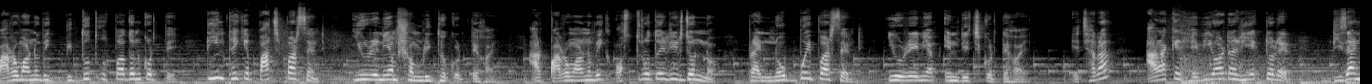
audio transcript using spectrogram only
পারমাণবিক বিদ্যুৎ উৎপাদন করতে তিন থেকে পাঁচ পার্সেন্ট ইউরেনিয়াম সমৃদ্ধ করতে হয়। আর পারমাণবিক অস্ত্র তৈরির জন্য প্রায় নব্বই পার্সেন্ট ইউরেনিয়াম এনরিচ করতে হয়। এছাড়া আরাকের হেভি ওয়াটার রিয়েক্টরের ডিজাইন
